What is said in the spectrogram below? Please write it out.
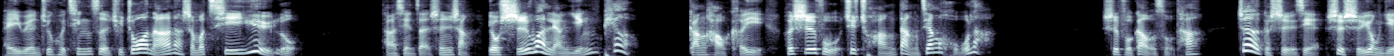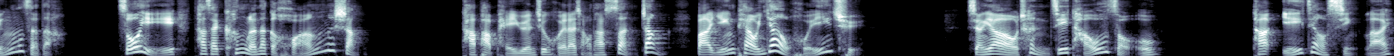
裴元君会亲自去捉拿那什么戚玉露。他现在身上有十万两银票，刚好可以和师傅去闯荡江湖了。师傅告诉他，这个世界是使用银子的，所以他才坑了那个皇上。他怕裴元君回来找他算账，把银票要回去，想要趁机逃走。他一觉醒来，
